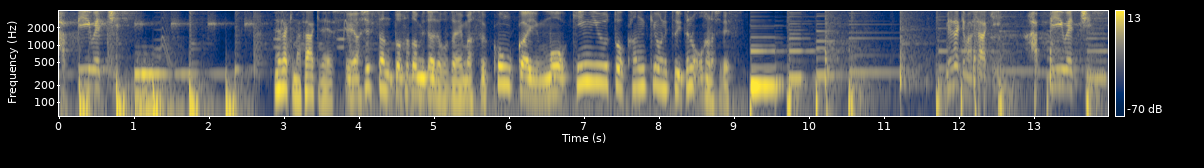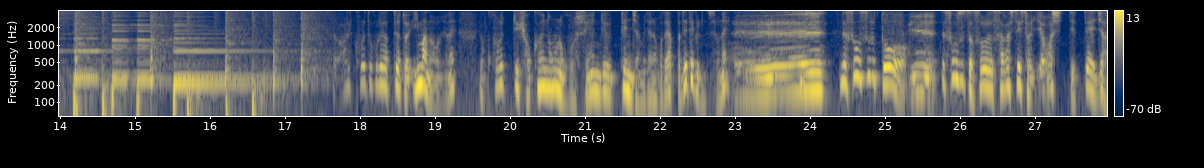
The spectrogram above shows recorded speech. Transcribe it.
ハッピーウェッジ。目崎正明です。えーアシスタント佐藤光でございます。今回も金融と環境についてのお話です。目崎正明ハッピーウェッジこれとこれやってると今のでね、これって100円のものをこれ1000円で売ってんじゃんみたいなことやっぱ出てくるんですよね。へでそうするとでそうするとそれを探してる人はよしって言ってじゃあ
